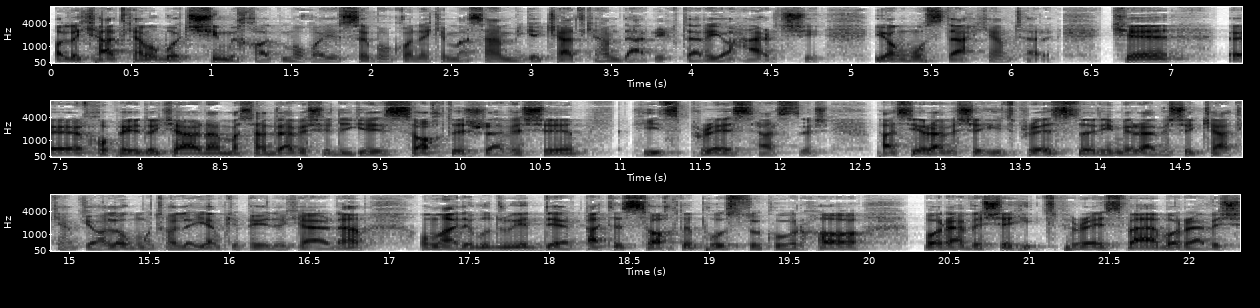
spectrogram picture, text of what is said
حالا کتکم رو با چی می‌خواد مقایسه بکنه که مثلا میگه کتکم دقیق تره یا هرچی یا مستحکم تره که خب پیدا کردم. مثلا روش دیگه ساختش روش هیت پرس هستش. پس یه روش هیت پرس داریم یه روش کتکم که حالا اون مطالعه هم که پیدا کردم اومده بود روی دقت ساخت پستوکورها با روش هیت پرس و با روش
